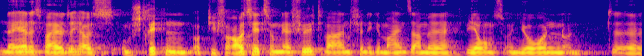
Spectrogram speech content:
Naja, das war ja durchaus umstritten, ob die Voraussetzungen erfüllt waren für eine gemeinsame Währungsunion. Und äh,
